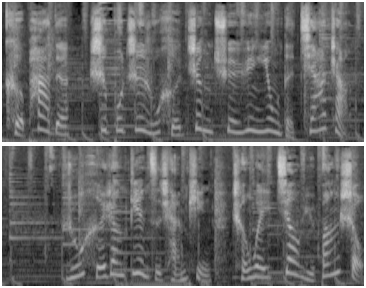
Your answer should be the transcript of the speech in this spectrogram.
可怕的是不知如何正确运用的家长。如何让电子产品成为教育帮手，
